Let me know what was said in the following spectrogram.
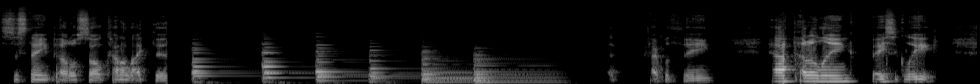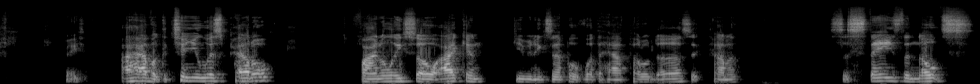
sustain pedal, so kind of like this. type of thing. Half pedaling, basically, I have a continuous pedal, finally, so I can give you an example of what the half pedal does. It kind of sustains the notes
